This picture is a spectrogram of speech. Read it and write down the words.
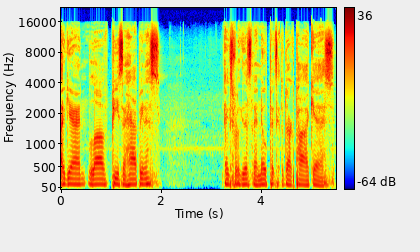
Again, love, peace, and happiness. Thanks for listening to No Picks at the Dark podcast.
